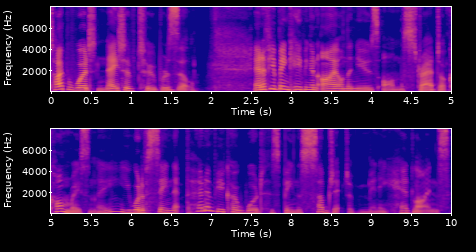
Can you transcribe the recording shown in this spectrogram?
type of wood native to Brazil. And if you've been keeping an eye on the news on thestrad.com recently, you would have seen that Pernambuco wood has been the subject of many headlines.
